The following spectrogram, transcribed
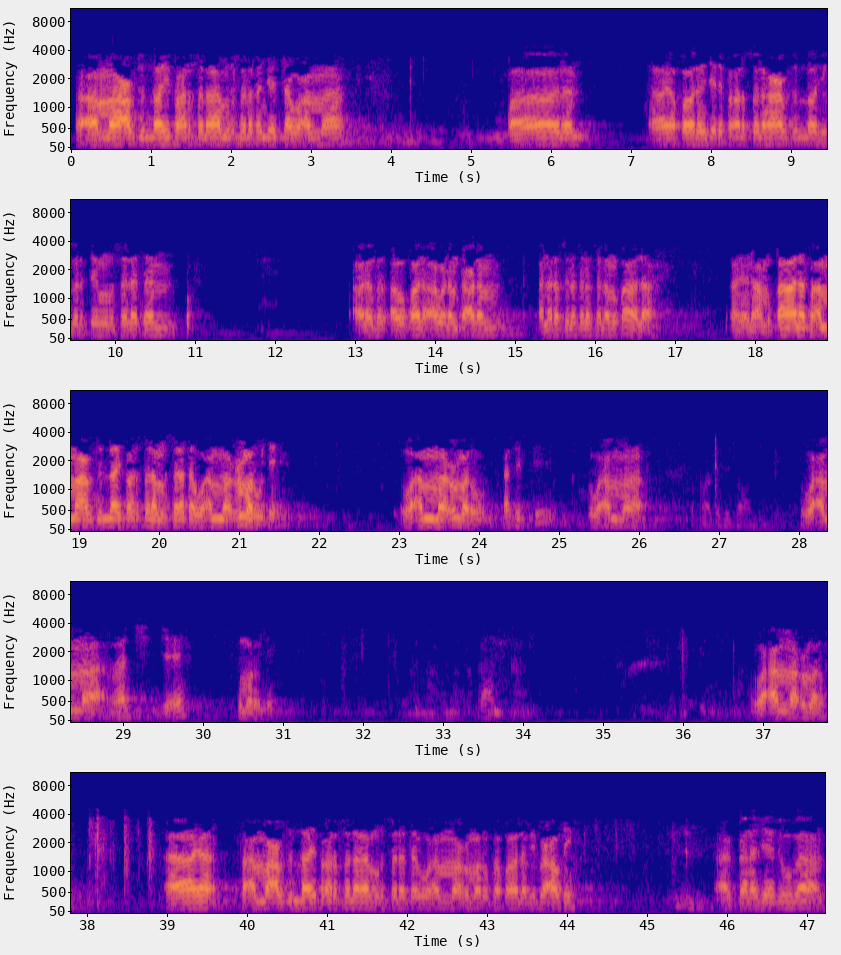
فأما عبد الله فأرسلها مرسلة جتا وأما قال آية قال نجد فأرسلها عبد الله قرت مرسلة أو قال أولم تعلم أن رسول الله صلى الله عليه وسلم قال؟ آه نعم. قال فأما عبد الله فأرسل مرسلته وأما عمر جي وأما عمر أستي؟ وأما وأما رج جي عمر جي وأما عمر. آية فأما عبد الله فأرسلها مرسلة وأما عمر فقال ببعضه. أكن جدوبان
